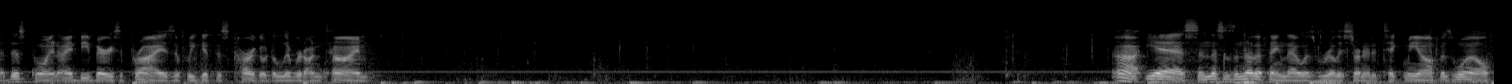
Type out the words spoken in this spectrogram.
At this point, I'd be very surprised if we get this cargo delivered on time. Ah, yes, and this is another thing that was really starting to tick me off as well.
